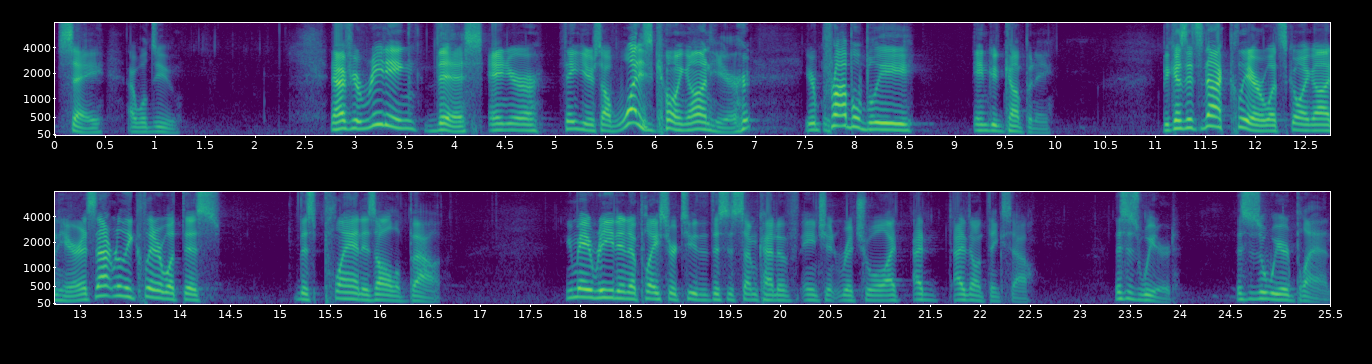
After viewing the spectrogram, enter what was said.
say, I will do. Now, if you're reading this and you're thinking to yourself, what is going on here? You're probably in good company. Because it's not clear what's going on here. and It's not really clear what this, this plan is all about. You may read in a place or two that this is some kind of ancient ritual. I, I, I don't think so. This is weird. This is a weird plan.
